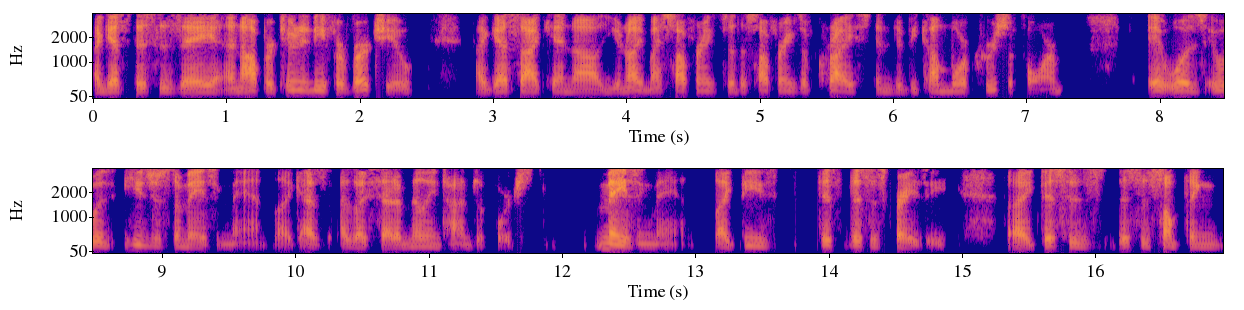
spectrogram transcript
I guess this is a an opportunity for virtue. I guess I can uh, unite my sufferings to the sufferings of Christ and to become more cruciform it was it was he's just amazing man like as as i said a million times before just amazing man. Like these this this is crazy. Like this is this is something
